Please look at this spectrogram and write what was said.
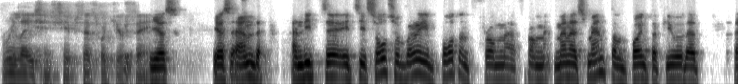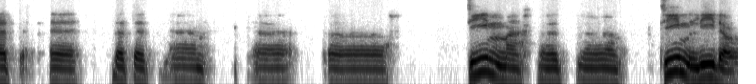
relationships. That's what you're saying. Yes, yes, and and it uh, it's it's also very important from uh, from managemental point of view that that uh, that um, uh, uh, team uh, uh, team leader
